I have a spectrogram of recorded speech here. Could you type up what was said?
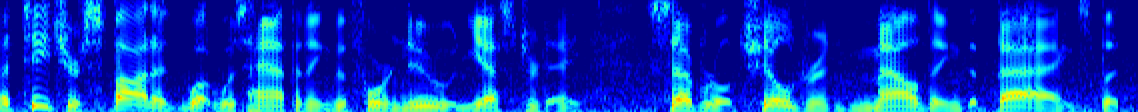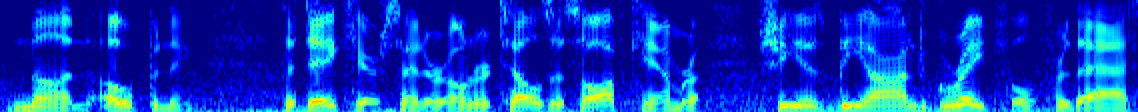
A teacher spotted what was happening before noon yesterday. Several children mouthing the bags, but none opening. The daycare center owner tells us off camera she is beyond grateful for that.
